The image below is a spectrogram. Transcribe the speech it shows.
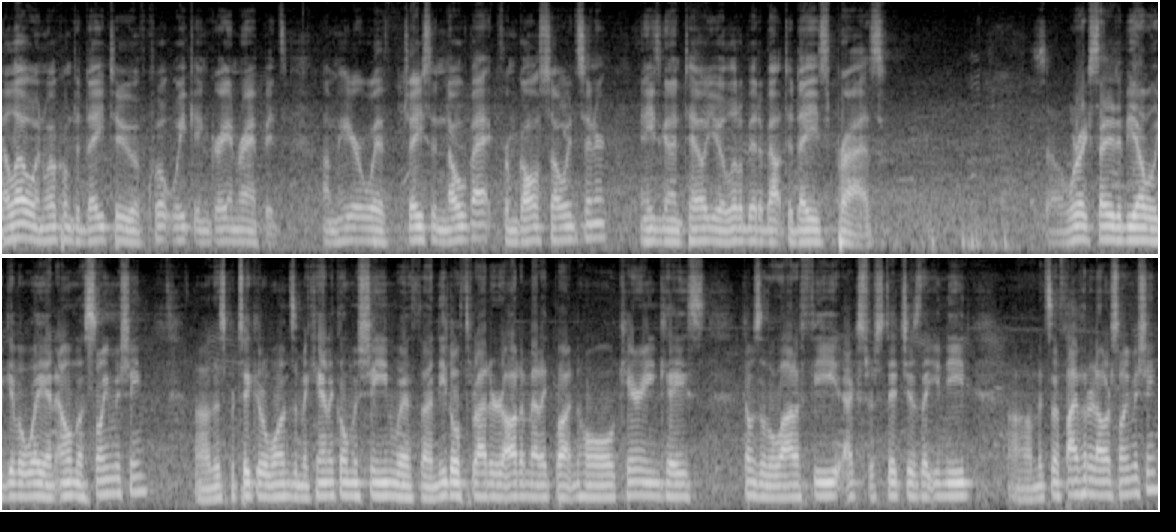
Hello and welcome to day two of Quilt Week in Grand Rapids. I'm here with Jason Novak from Gall Sewing Center, and he's going to tell you a little bit about today's prize. So we're excited to be able to give away an Elna sewing machine. Uh, this particular one's a mechanical machine with a needle threader, automatic buttonhole, carrying case. Comes with a lot of feet, extra stitches that you need. Um, it's a $500 sewing machine,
